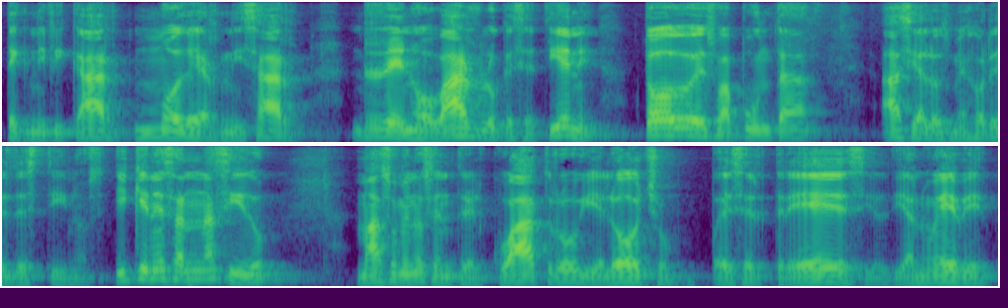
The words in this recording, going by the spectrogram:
tecnificar, modernizar, renovar lo que se tiene. Todo eso apunta hacia los mejores destinos. Y quienes han nacido más o menos entre el 4 y el 8, puede ser 3 y el día 9,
